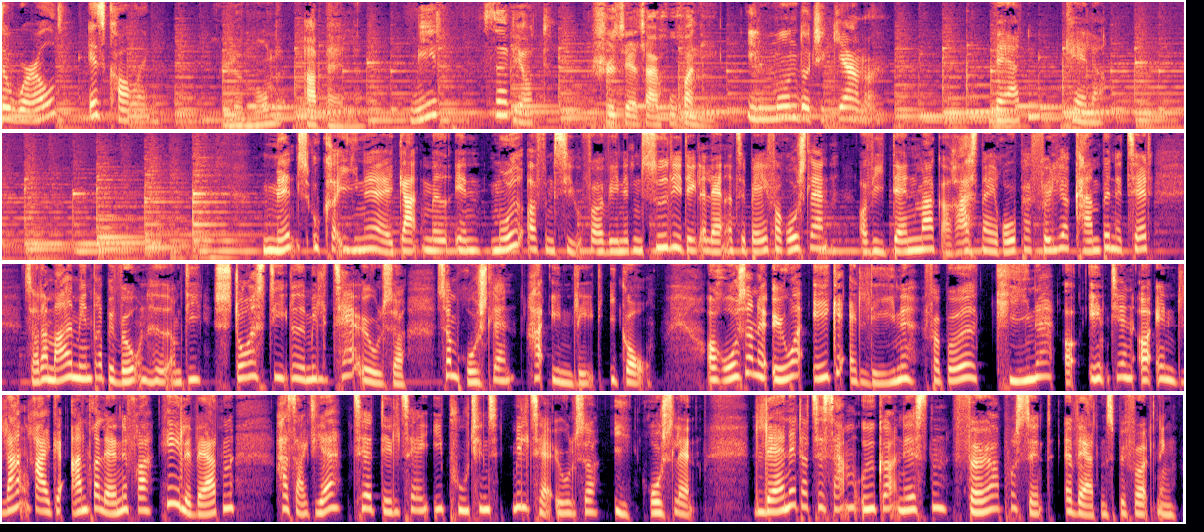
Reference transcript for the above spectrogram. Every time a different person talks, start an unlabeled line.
The world is calling.
Le monde appelle.
Mir zaviot.
Il mondo ci chiama.
Verden kalder. Mens Ukraine er i gang med en modoffensiv for at vinde den sydlige del af landet tilbage fra Rusland, og vi i Danmark og resten af Europa følger kampene tæt, så er der meget mindre bevågenhed om de storstilede militærøvelser, som Rusland har indledt i går. Og russerne øver ikke alene, for både Kina og Indien og en lang række andre lande fra hele verden har sagt ja til at deltage i Putins militærøvelser i Rusland. Lande, der tilsammen udgør næsten 40 procent af verdens befolkning.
